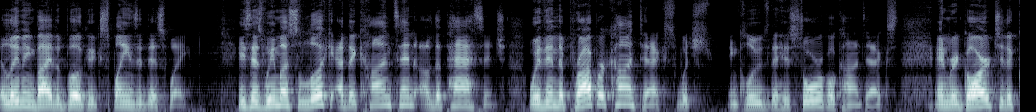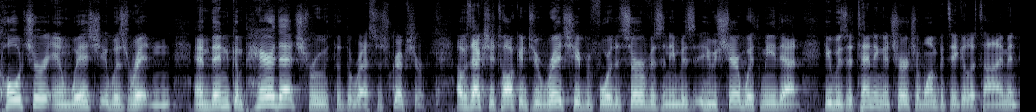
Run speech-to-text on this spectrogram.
Living by the Book, explains it this way. He says, We must look at the content of the passage within the proper context, which includes the historical context, in regard to the culture in which it was written, and then compare that truth with the rest of Scripture. I was actually talking to Rich here before the service, and he was he was shared with me that he was attending a church at one particular time, and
